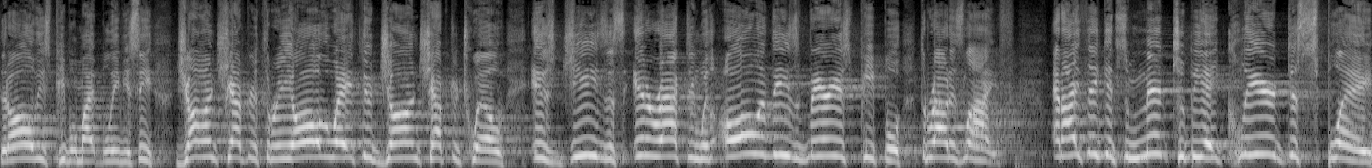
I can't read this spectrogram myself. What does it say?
that all these people might believe. You see, John chapter 3, all the way through John chapter 12, is Jesus interacting with all of these various people throughout his life. And I think it's meant to be a clear display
